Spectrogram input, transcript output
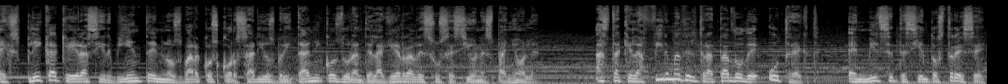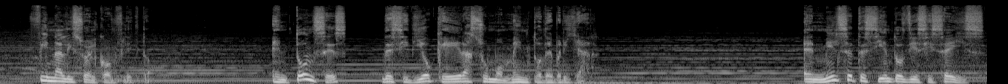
Explica que era sirviente en los barcos corsarios británicos durante la Guerra de Sucesión Española, hasta que la firma del Tratado de Utrecht en 1713 finalizó el conflicto. Entonces decidió que era su momento de brillar. En 1716,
